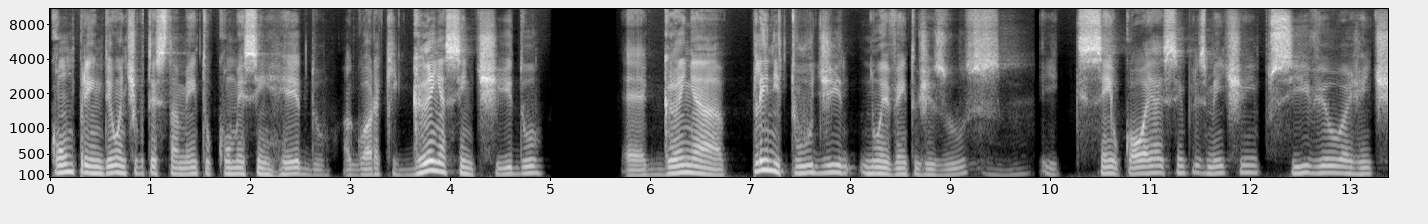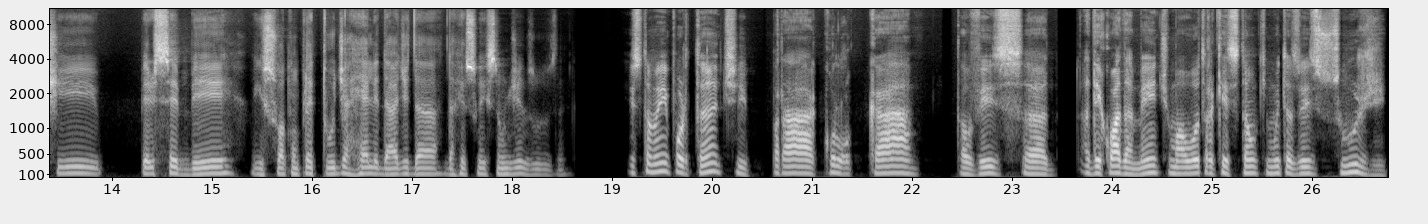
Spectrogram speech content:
compreender o Antigo Testamento como esse enredo agora que ganha sentido, é, ganha plenitude no evento Jesus uhum. E sem o qual é simplesmente impossível a gente perceber em sua completude a realidade da, da ressurreição de Jesus. Né? Isso também é importante para colocar, talvez uh, adequadamente, uma outra questão que muitas vezes surge.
